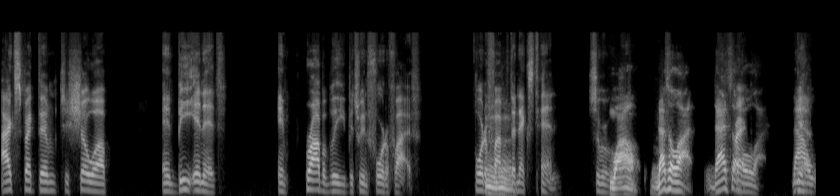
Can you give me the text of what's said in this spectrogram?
I expect them to show up and be in it in probably between four to five, four to five of the Mhm. next 10 Super Bowls. Wow, that's a lot. That's a Right. whole lot. Yeah. Now,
